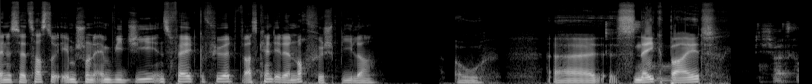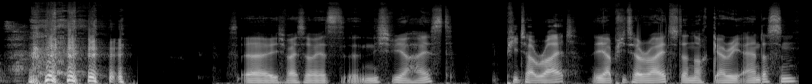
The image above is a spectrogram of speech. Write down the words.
Dennis, jetzt hast du eben schon MVG ins Feld geführt. Was kennt ihr denn noch für Spieler? Oh. Äh, Snakebite. Ich wollte es gerade sagen. äh, ich weiß aber jetzt nicht, wie er heißt. Peter Wright. Ja, Peter Wright. Dann noch Gary Anderson.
